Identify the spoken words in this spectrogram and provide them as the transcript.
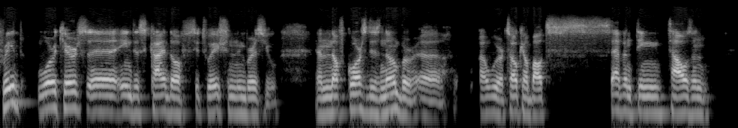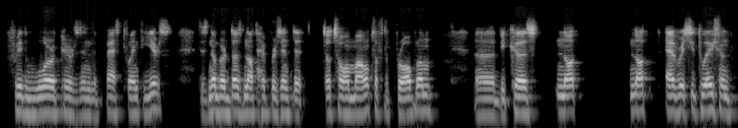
freed workers uh, in this kind of situation in Brazil. And of course, this number, uh, uh we are talking about 17,000 freed workers in the past 20 years. This number does not represent the total amount of the problem uh, because not not every situation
